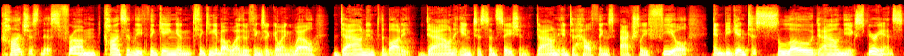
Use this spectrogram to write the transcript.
consciousness from constantly thinking and thinking about whether things are going well down into the body, down into sensation, down into how things actually feel, and begin to slow down the experience.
